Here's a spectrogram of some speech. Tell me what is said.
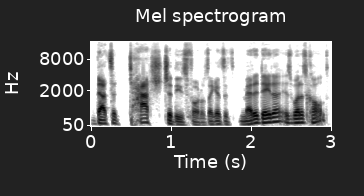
that's attached to these photos i guess it's metadata is what it's called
